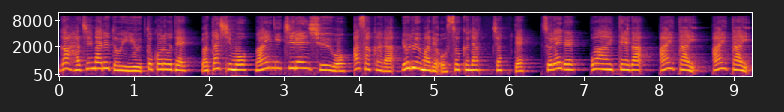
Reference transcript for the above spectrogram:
ーが始まるというところで、私も毎日練習を朝から夜まで遅くなっちゃって、それで、お相手が、会いたい、会いたい、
